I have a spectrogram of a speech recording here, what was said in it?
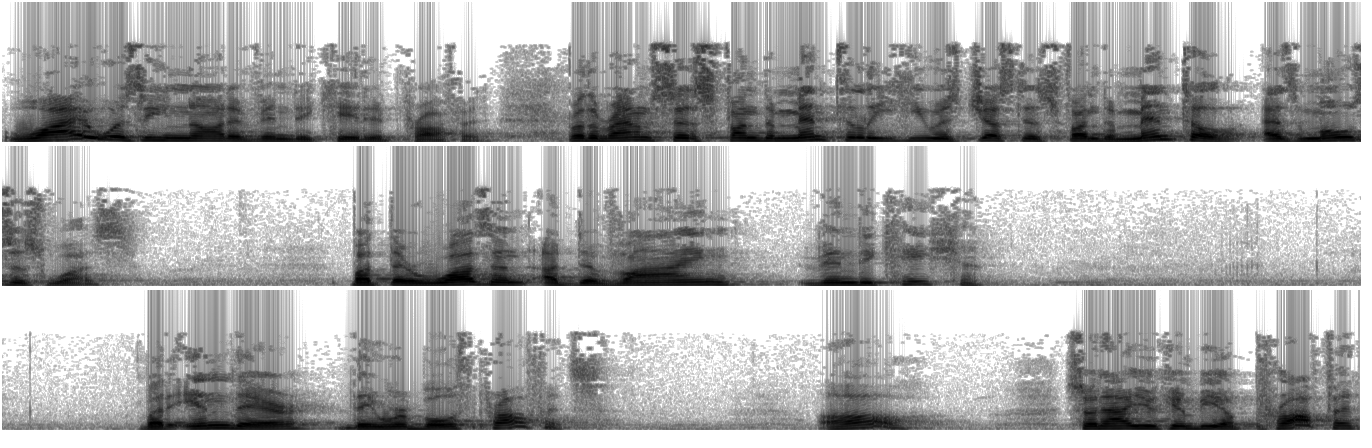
Why was he not a vindicated prophet? Brother Branham says fundamentally he was just as fundamental as Moses was. But there wasn't a divine vindication. But in there, they were both prophets. Oh. So now you can be a prophet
